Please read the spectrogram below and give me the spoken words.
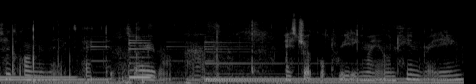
took longer than expected. Sorry about that. I struggled reading my own handwriting.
